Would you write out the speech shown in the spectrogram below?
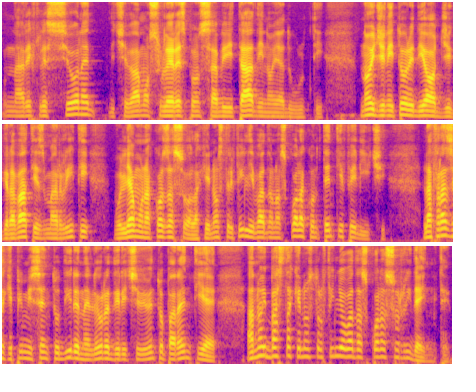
una riflessione, dicevamo, sulle responsabilità di noi adulti. Noi genitori di oggi, gravati e smarriti, vogliamo una cosa sola, che i nostri figli vadano a scuola contenti e felici. La frase che più mi sento dire nelle ore di ricevimento parenti è a noi basta che nostro figlio vada a scuola sorridente.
